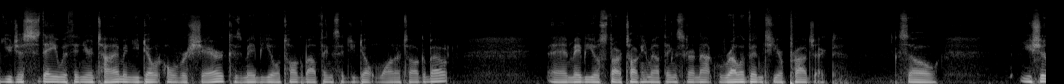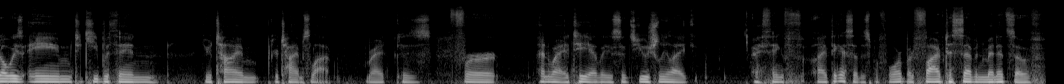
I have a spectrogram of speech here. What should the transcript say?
you just stay within your time and you don't overshare because maybe you'll talk about things that you don't want to talk about, and maybe you'll start talking about things that are not relevant to your project. So you should always aim to keep within your time your time slot, right? Because for NYIT at least, it's usually like I think I think I said this before, but five to seven minutes of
